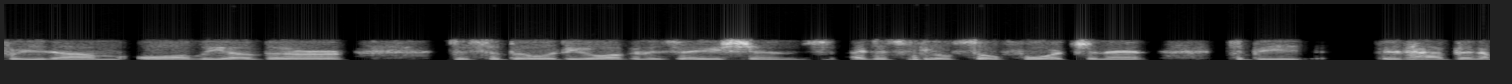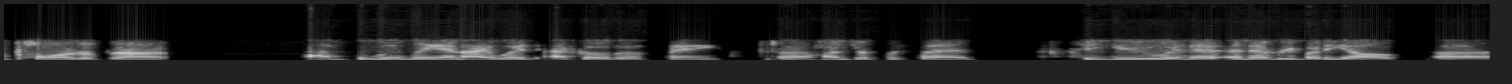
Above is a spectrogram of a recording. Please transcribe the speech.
Freedom, all the other disability organizations. I just feel so fortunate to be to have been a part of that. Absolutely. And I would echo those thanks a hundred percent to you and, and everybody else, uh,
